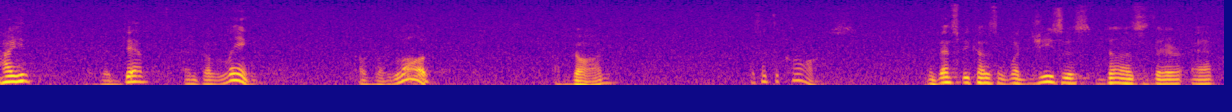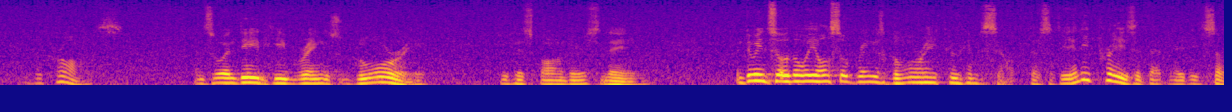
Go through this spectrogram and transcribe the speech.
height, the depth, and the length of the love of God is at the cross. And that's because of what Jesus does there at the cross. And so indeed he brings glory to his Father's name. In doing so, though, he also brings glory to himself, doesn't he? And he prays that that may be so.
